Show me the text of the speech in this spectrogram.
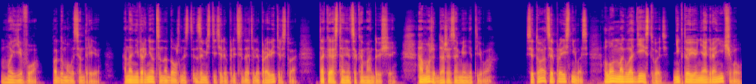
«Моего», — подумалось Андрею. Она не вернется на должность заместителя председателя правительства, так и останется командующей, а может даже заменит его. Ситуация прояснилась. Лон могла действовать, никто ее не ограничивал,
